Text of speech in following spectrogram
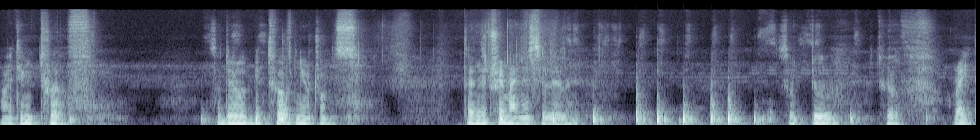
I think 12 so there will be 12 neutrons. 23 minus 11 so 2 12 right.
